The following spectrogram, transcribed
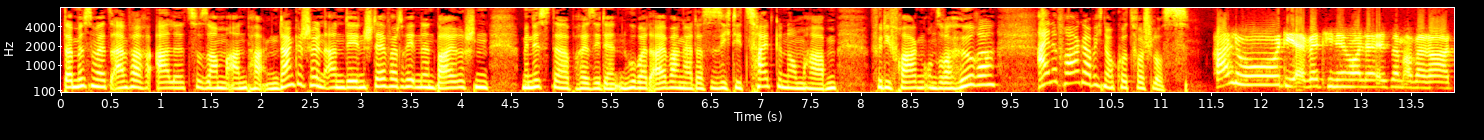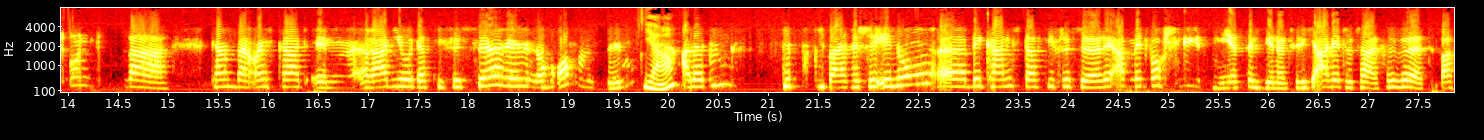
Da müssen wir jetzt einfach alle zusammen anpacken. Dankeschön an den stellvertretenden bayerischen Ministerpräsidenten Hubert Aiwanger, dass Sie sich die Zeit genommen haben für die Fragen unserer Hörer. Eine Frage habe ich noch kurz vor Schluss. Hallo, die Albertine Holler ist am Apparat. Und zwar kam bei euch gerade im Radio, dass die Friseure noch offen sind. Ja. Allerdings gibt die bayerische Innung äh, bekannt, dass die Friseure ab Mittwoch schließen. Jetzt sind wir natürlich alle total verwirrt. Was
